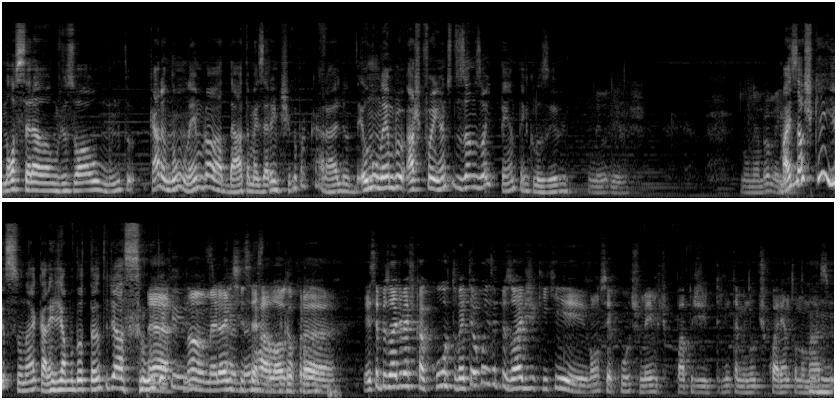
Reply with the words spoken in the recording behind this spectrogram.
Nossa, era um visual muito. Cara, eu não lembro a data, mas era antigo pra caralho. Eu não lembro, acho que foi antes dos anos 80, inclusive. Meu Deus. Não lembro mesmo. Mas acho que é isso, né, cara? A gente já mudou tanto de assunto É, que. não, melhor a gente encerrar logo pra. Esse episódio vai ficar curto, vai ter alguns episódios aqui que vão ser curtos mesmo, tipo papo de 30 minutos, 40 no máximo.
